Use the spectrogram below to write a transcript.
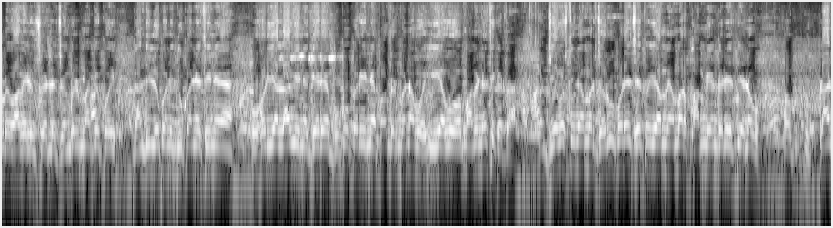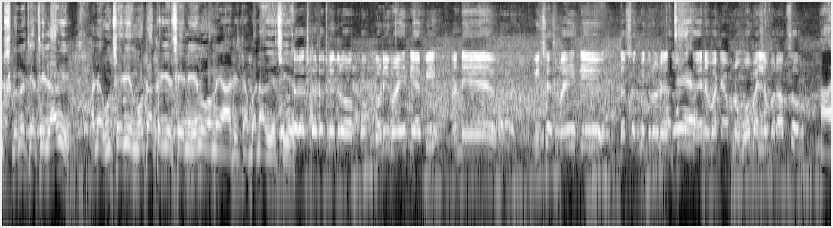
આપણે વાવેલું છે. એટલે જંગલમાં કે કોઈ ગાંધી લોકોની દુકાનેથી ને ઓહળિયા લાવીને ઘેરે ભૂકો કરીને પાવડર બનાવવો એ એવો અમે નથી કરતા. પણ જે વસ્તુને અમારે જરૂર પડે છે તો એ અમે અમારા ફાર્મની અંદર એનો પ્લાન્ટ્સ ગમે ત્યાંથી લાવી અને ઉછેરી મોટા કરીએ છીએ અને એનું અમે આ રીતના બનાવીએ છીએ. સરસ ખેડૂત મિત્રો ખૂબ ઘણી માહિતી આપી અને વિશેષ માહિતી દર્શક મિત્રોને એના માટે આપનો મોબાઈલ નંબર આપશો? હા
